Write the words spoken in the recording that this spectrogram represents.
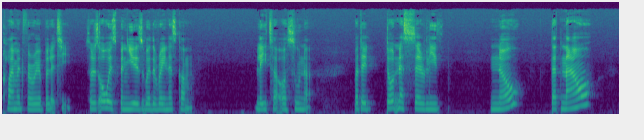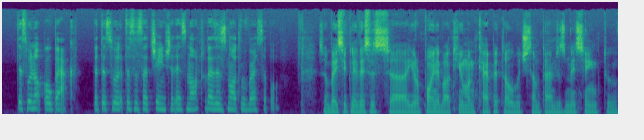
climate variability. So there's always been years where the rain has come later or sooner, but they don't necessarily know that now this will not go back. That this will this is a change that is not that is not reversible. So basically, this is uh, your point about human capital, which sometimes is missing to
